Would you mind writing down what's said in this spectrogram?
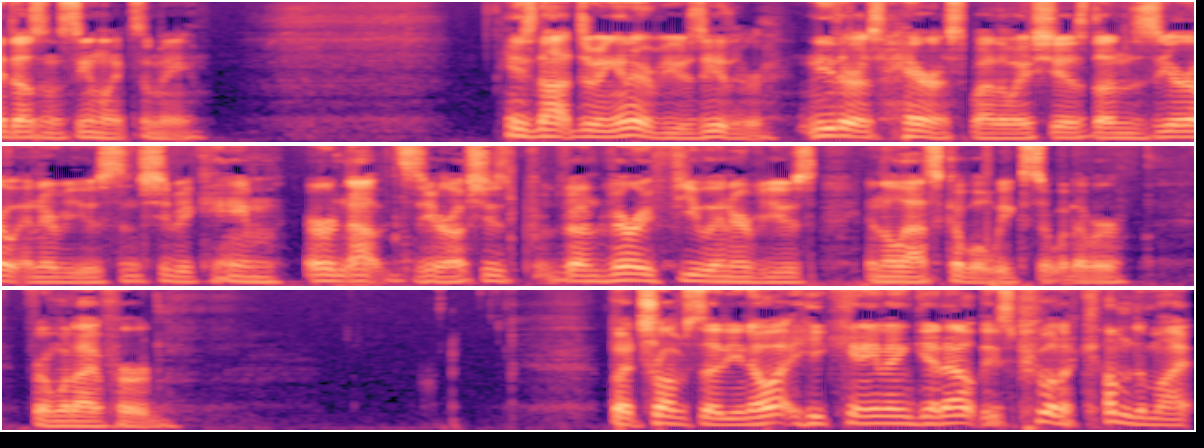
It doesn't seem like to me. He's not doing interviews either. Neither is Harris, by the way. She has done zero interviews since she became, or not zero. She's done very few interviews in the last couple of weeks or whatever from what I've heard. But Trump said, you know what? He can't even get out these people to come to my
